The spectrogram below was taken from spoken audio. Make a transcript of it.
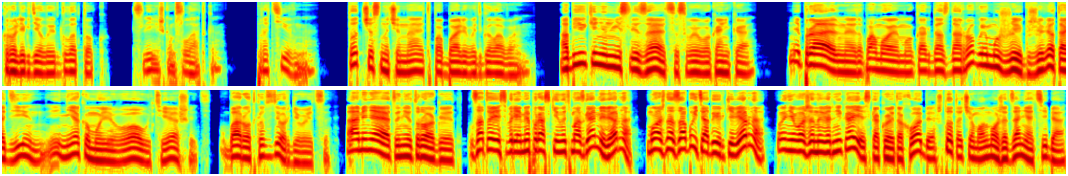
Кролик делает глоток. Слишком сладко. противно. Тотчас начинает побаливать голова. А Бьюкинин не слезает со своего конька. Неправильно это, по-моему, когда здоровый мужик живет один и некому его утешить. Бородка вздергивается. А меня это не трогает. Зато есть время пораскинуть мозгами, верно? Можно забыть о дырке, верно? У него же наверняка есть какое-то хобби, что-то, чем он может занять себя.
